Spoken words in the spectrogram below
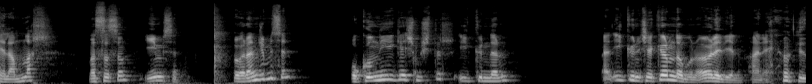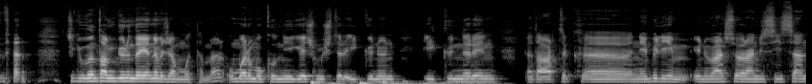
Selamlar. Nasılsın? İyi misin? Öğrenci misin? Okulun iyi geçmiştir ilk günlerin. Ben ilk günü çekiyorum da bunu öyle diyelim hani o yüzden. Çünkü bunu tam gününde yayınlamayacağım muhtemelen. Umarım okulun iyi geçmiştir ilk günün, ilk günlerin ya da artık e, ne bileyim üniversite öğrencisiysen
